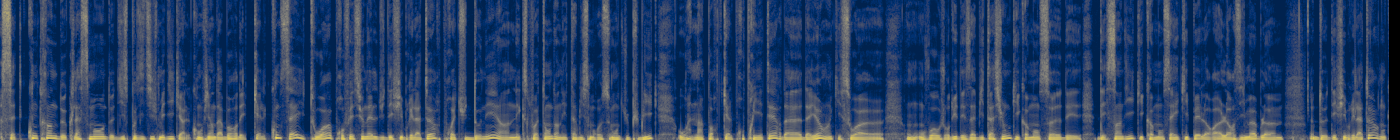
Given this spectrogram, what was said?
cette contrainte de classement de dispositif médical qu'on vient d'aborder, quel conseil, toi, professionnel du défibrillateur, pourrais-tu donner à un exploitant d'un établissement recevant du public ou à n'importe quel propriétaire d'ailleurs, hein, qui soit, euh, on, voit aujourd'hui des habitations qui commencent, euh, des, syndics qui commencent à équiper leurs immeubles euh, de défibrillateurs. Donc,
